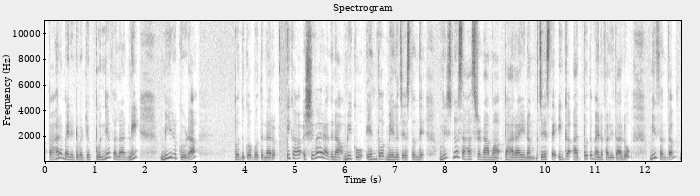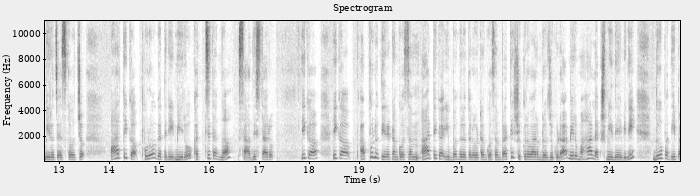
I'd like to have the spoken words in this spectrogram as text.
అపారమైనటువంటి పుణ్యఫలాన్ని మీరు కూడా పొందుకోబోతున్నారు. ఇక శివారాధన మీకు ఎంతో మేలు చేస్తుంది. విష్ణు సహస్రనామ పారాయణం చేస్తే ఇంకా అద్భుతమైన ఫలితాలు మీ సొంతం మీరు చేసుకోవచ్చు. ఆర్థిక పురోగతిని మీరు ఖచ్చితంగా సాధిస్తారు. ఇక ఇక అప్పులు తీరటం కోసం ఆర్థిక ఇబ్బందులు తొలగటం కోసం ప్రతి శుక్రవారం రోజు కూడా మీరు మహాలక్ష్మీదేవిని ధూపదీప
